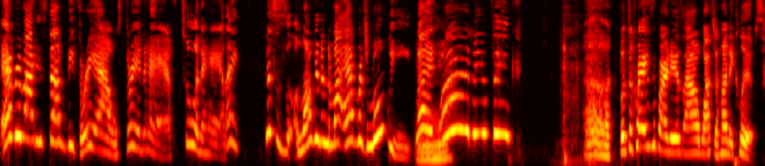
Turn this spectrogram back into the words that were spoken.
everybody's stuff be three hours, three and a half, two and a half. Like this is longer than my average movie. Like, Mhm. what do you think? Uh, but the crazy part is, I'll watch a hundred clips.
